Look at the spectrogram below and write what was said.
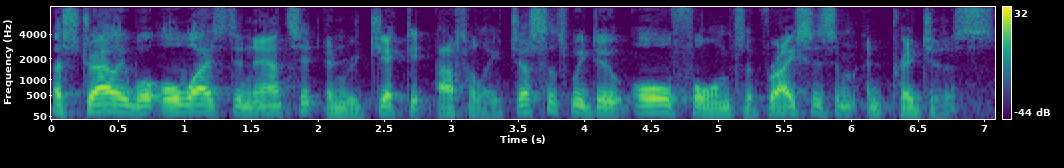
Australia will always denounce it and reject it utterly, just as we do all forms of racism and prejudice.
